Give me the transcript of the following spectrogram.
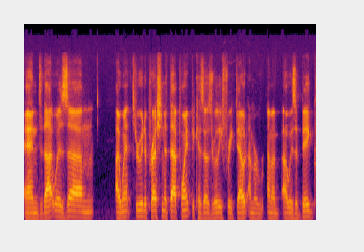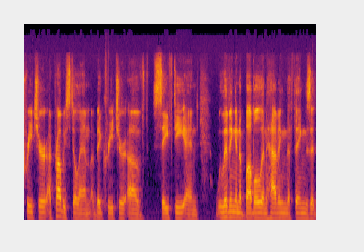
And that was um, I went through a depression at that point because I was really freaked out. I'm a, I'm a, I was a big creature. I probably still am a big creature of safety and living in a bubble and having the things that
